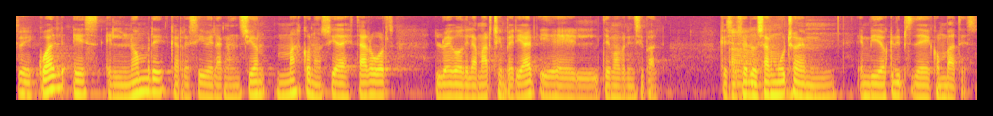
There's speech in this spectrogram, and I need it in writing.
Sí. ¿Cuál es el nombre que recibe la canción más conocida de Star Wars luego de la marcha imperial y del tema principal? Que se suele Ah. usar mucho en, en videoclips de combates.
